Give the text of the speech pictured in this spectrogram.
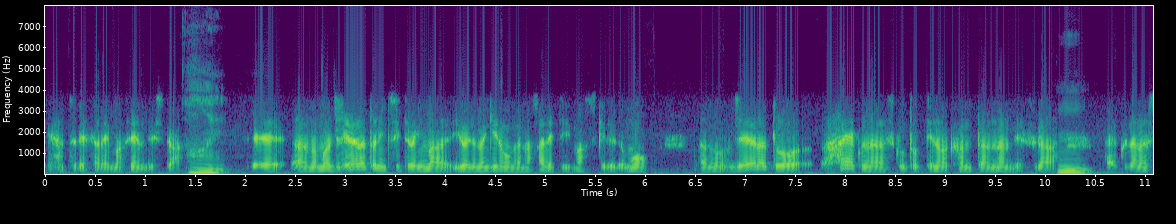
発令されませんでした。はい、であのまあ、J アラートについては今いろいろな議論がなされていますけれどもあの J アラートを早く鳴らすことっていうのは簡単なんですが、うん、早く鳴らす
